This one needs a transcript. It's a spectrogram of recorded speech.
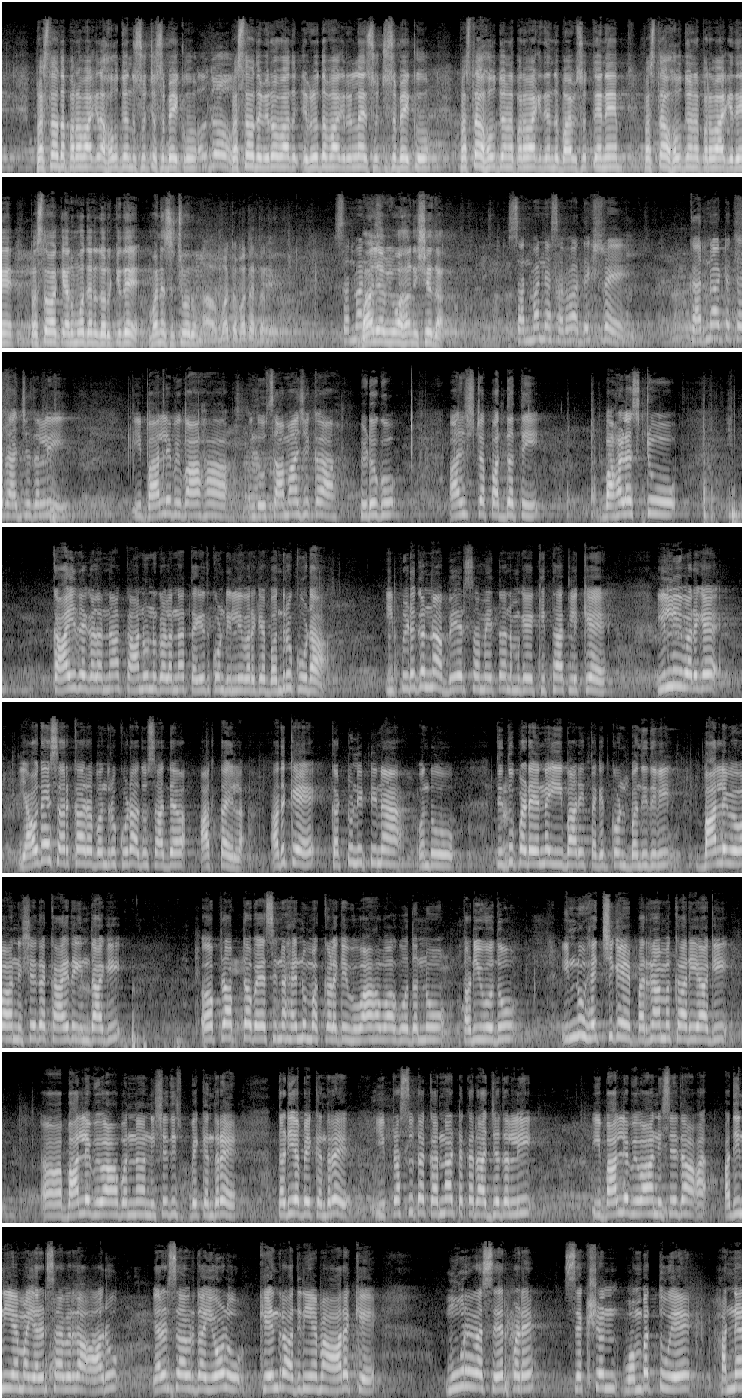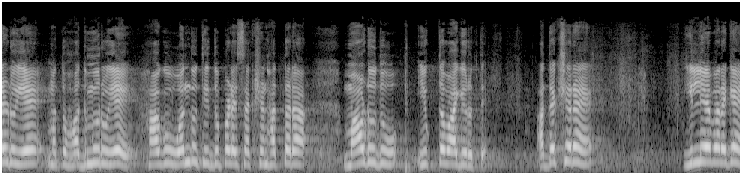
ಪ್ರಸ್ತಾವದ ಪರವಾಗಿರ ಹೌದು ಎಂದು ಸೂಚಿಸಬೇಕು. ಪ್ರಸ್ತಾವದ ವಿರೋಧ ವಿರುದ್ಧವಾಗಿರಲ್ಲ ಸೂಚಿಸಬೇಕು. ಪ್ರಸ್ತಾವ ಹೌದು ಅನ್ನೋ ಪರವಾಗಿದೆ ಎಂದು ಭಾವಿಸುತ್ತೇನೆ. ಪ್ರಸ್ತಾವ ಹೌದು ಅನ್ನೋ ಪರವಾಗಿದೆ. ಪ್ರಸ್ತಾವಕ್ಕೆ ಅನುಮೋದನೆ ದೊರಕಿದೆ. ಮನೆ ಸಚಿವರು. ಮಾತಾಡ್ತಾರೆ. ಸನ್ಮಾನ್ಯ ಬಾಲ್ಯ ವಿವಾಹ ನಿಷೇಧ. ಸನ್ಮಾನ್ಯ ಸರ್ವಾಧ್ಯಕ್ಷರೇ ಕರ್ನಾಟಕ ರಾಜ್ಯದಲ್ಲಿ ಈ ಬಾಲ್ಯ ವಿವಾಹ ಒಂದು ಸಾಮಾಜಿಕ ಪಿಡುಗು ಅನಿಷ್ಟ ಪದ್ಧತಿ ಬಹಳಷ್ಟು ಕಾಯ್ದೆಗಳನ್ನು ಕಾನೂನುಗಳನ್ನು ತೆಗೆದುಕೊಂಡು ಇಲ್ಲಿವರೆಗೆ ಬಂದರೂ ಕೂಡ ಈ ಪಿಡುಗನ್ನ ಬೇರ್ ಸಮೇತ ನಮಗೆ ಕಿತ್ತಾಕ್ಲಿಕ್ಕೆ ಇಲ್ಲಿವರೆಗೆ ಯಾವುದೇ ಸರ್ಕಾರ ಬಂದರೂ ಕೂಡ ಅದು ಸಾಧ್ಯ ಆಗ್ತಾ ಇಲ್ಲ. ಅದಕ್ಕೆ ಕಟ್ಟುನಿಟ್ಟಿನ ಒಂದು ತಿದ್ದುಪಡೆಯನ್ನು ಈ ಬಾರಿ ತೆಗೆದುಕೊಂಡು ಬಂದಿದ್ದೀವಿ. ಬಾಲ್ಯ ವಿವಾಹ ನಿಷೇಧ ಕಾಯ್ದೆಯಿಂದಾಗಿ ಅಪ್ರಾಪ್ತ ವಯಸ್ಸಿನ ಹೆಣ್ಣು ಮಕ್ಕಳಿಗೆ ವಿವಾಹವಾಗುವುದನ್ನು ತಡೆಯುವುದು, ಇನ್ನೂ ಹೆಚ್ಚಿಗೆ ಪರಿಣಾಮಕಾರಿಯಾಗಿ ಬಾಲ್ಯ ವಿವಾಹವನ್ನು ನಿಷೇಧಿಸಬೇಕೆಂದರೆ, ತಡೆಯಬೇಕೆಂದರೆ ಈ ಪ್ರಸ್ತುತ ಕರ್ನಾಟಕ ರಾಜ್ಯದಲ್ಲಿ ಈ ಬಾಲ್ಯ ವಿವಾಹ ನಿಷೇಧ ಅಧಿನಿಯಮ ಎರಡು ಸಾವಿರದ ಆರು, ಎರಡು ಸಾವಿರದ ಏಳು ಕೇಂದ್ರ ಅಧಿನಿಯಮ ಆರಕ್ಕೆ ಮೂರರ ಸೇರ್ಪಡೆ, ಸೆಕ್ಷನ್ ಒಂಬತ್ತು ಎ, ಹನ್ನೆರಡು ಎ ಮತ್ತು ಹದಿಮೂರು ಎ ಹಾಗೂ ಒಂದು ತಿದ್ದುಪಡಿ ಸೆಕ್ಷನ್ ಹತ್ತರ ಮಾಡುವುದು ಯುಕ್ತವಾಗಿರುತ್ತೆ. ಅಧ್ಯಕ್ಷರೇ, ಇಲ್ಲಿಯವರೆಗೆ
